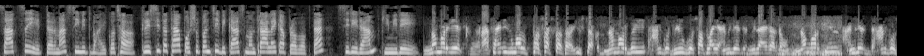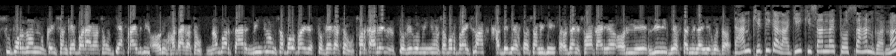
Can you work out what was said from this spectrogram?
सात सय हेक्टरमा सीमित भएको छ। कृषि तथा पशुपन्छी विकास मन्त्रालयका प्रवक्ता श्रीराम घिमिरे। नम्बर एक रासायनिक मल प्रशस्त छ स्टक। नम्बर दुई धानको बिउको सप्लाई हामीले मिलाएका छौँ। नम्बर तिन हामीले धानको सुपरजोनकै संख्या बढाएका छौँ त्यहाँ प्राविधिकहरू खटाएका छौँ। नम्बर चार मिनिमम सपोर्ट प्राइस तोकेका छौँ। सरकारले तोकेको मिनिमम सपोर्ट प्राइसमा खाद्य व्यवस्था समिति र चाहिँ सहकार्यहरूले लिने व्यवस्था मिलाइएको छ। धान खेतीका लागि किसानलाई प्रोत्साहन गर्न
